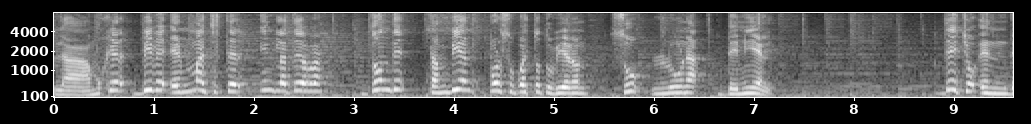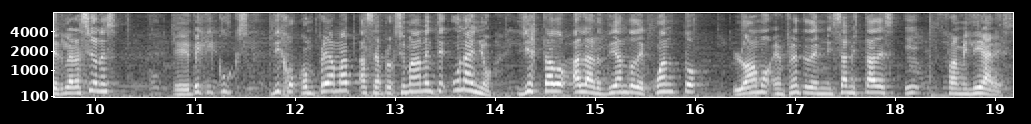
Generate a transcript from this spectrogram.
La mujer vive en Manchester, Inglaterra, donde también, por supuesto, tuvieron su luna de miel. De hecho, en declaraciones, eh, Becky Cooks dijo, compré a Matt hace aproximadamente un año y he estado alardeando de cuánto lo amo en frente de mis amistades y familiares.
